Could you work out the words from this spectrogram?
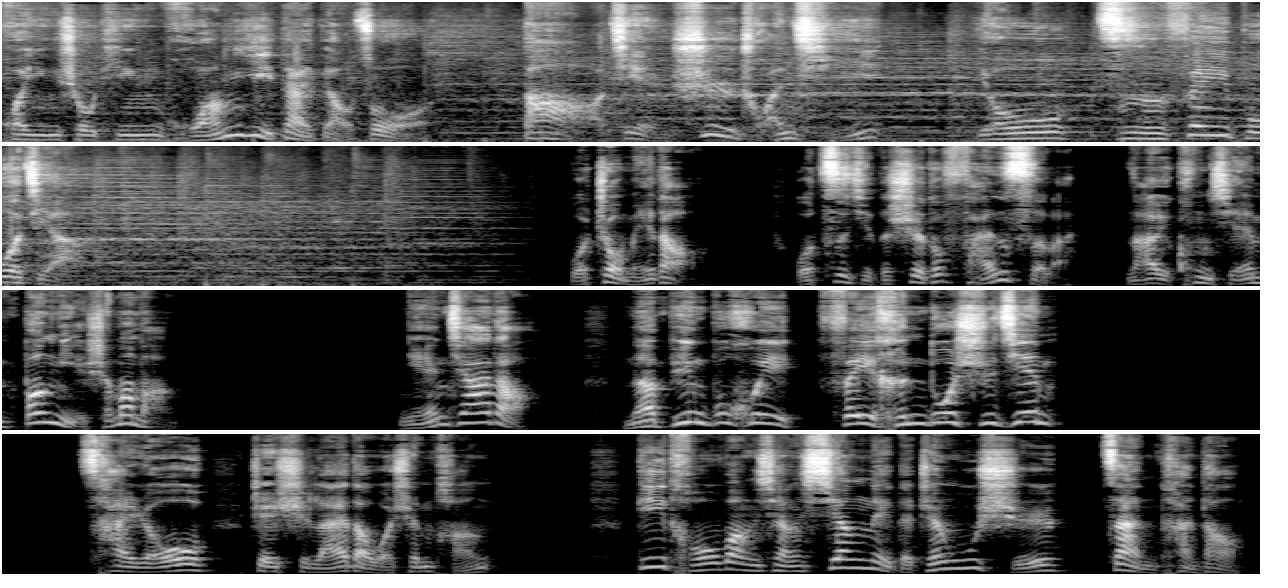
欢迎收听黄奕代表作《大剑师传奇》，由子飞播讲。我皱眉道：“我自己的事都烦死了，哪有空闲帮你什么忙？”年家道：“那并不会费很多时间。”彩柔这时来到我身旁，低头望向箱内的真乌石，赞叹道：“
